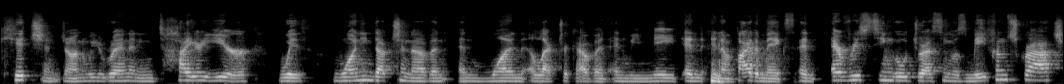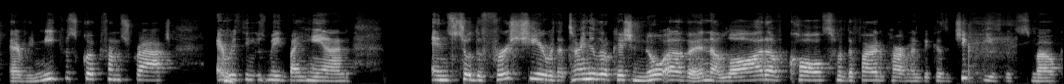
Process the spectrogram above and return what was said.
kitchen, John. We ran an entire year with one induction oven and one electric oven and we made and, and a hmm. vitamix and every single dressing was made from scratch every meat was cooked from scratch everything was made by hand and so the first year with a tiny little kitchen, no oven, a lot of calls from the fire department because the chickpeas would smoke.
